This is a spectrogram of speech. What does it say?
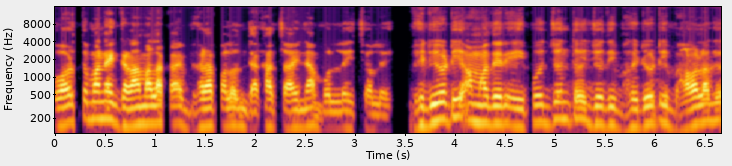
বর্তমানে গ্রাম এলাকায় ভেড়া পালন দেখা যায় না বললেই চলে। ভিডিওটি আমাদের এই পর্যন্তই। যদি ভিডিওটি ভালো লাগে,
